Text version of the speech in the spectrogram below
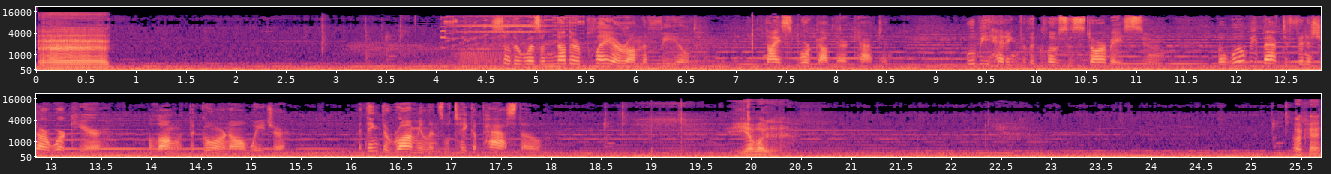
Äh, So there was another player on the field. Nice work out there, Captain. We'll be heading for the closest starbase soon, but we'll be back to finish our work here, along with the Gorn, I'll wager. I think the Romulans will take a pass, though. jawohl. Okay. Okay.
